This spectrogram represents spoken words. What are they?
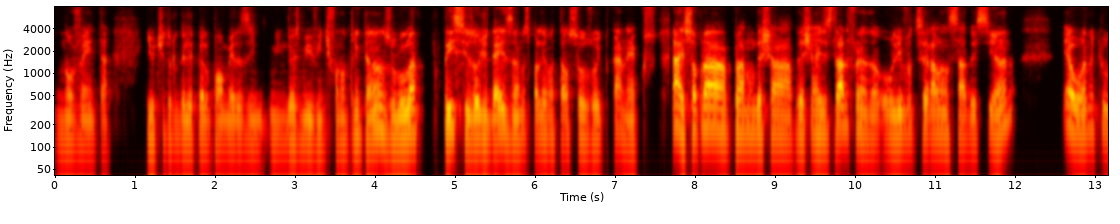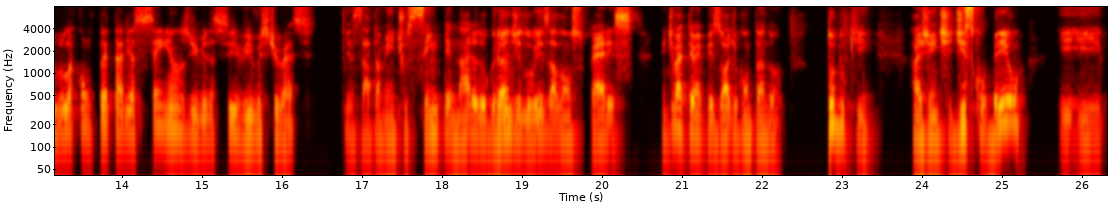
90 e o título dele pelo Palmeiras em, em 2020 foram 30 anos, o Lula precisou de 10 anos para levantar os seus oito canecos. Ah, e só para não deixar, deixar registrado, Fernando, o livro será lançado esse ano é o ano que o Lula completaria 100 anos de vida, se vivo estivesse. Exatamente, o centenário do grande Luiz Alonso Pérez. A gente vai ter um episódio contando tudo que a gente descobriu e, e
